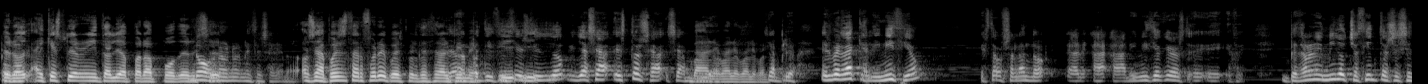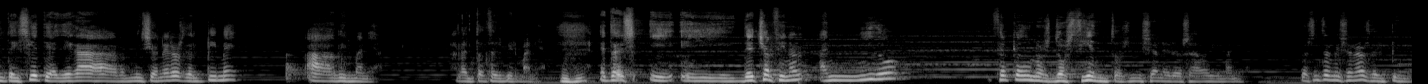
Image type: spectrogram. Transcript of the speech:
Pero hay que estudiar en Italia para poder No, ser- no, no necesariamente. O sea, puedes estar fuera y puedes pertenecer al PYME. Pontificio Y- y- ya sea, esto se, se amplió. Vale, vale, vale, vale. Se amplió. Es verdad que al inicio, estamos hablando, al, al inicio que eh, eh, empezaron en 1867 a llegar misioneros del PYME a Birmania, a la entonces Birmania. Entonces, y, y, de hecho al final han ido cerca de unos 200 misioneros a Birmania. 200 misioneros del PYME.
